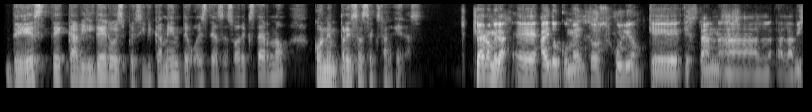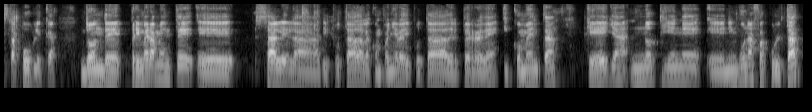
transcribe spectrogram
de este cabildero específicamente o este asesor externo con empresas extranjeras? Claro, mira, eh, hay documentos, Julio, que están a, la vista pública, donde primeramente eh, sale la diputada, la compañera diputada del PRD, y comenta que ella no tiene eh, ninguna facultad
